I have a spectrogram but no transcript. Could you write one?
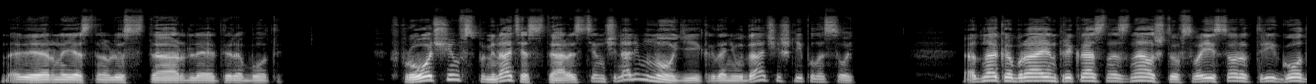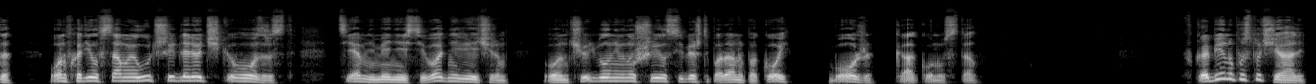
Наверное, я становлюсь стар для этой работы. Впрочем, вспоминать о старости начинали многие, когда неудачи шли полосой. Однако Брайан прекрасно знал, что в свои сорок три года он входил в самый лучший для летчика возраст. Тем не менее, сегодня вечером он чуть было не внушил себе, что пора на покой. Боже, как он устал! В кабину постучали.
